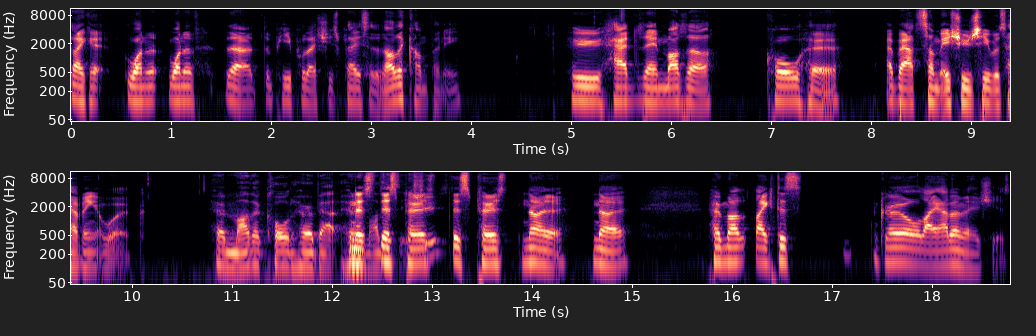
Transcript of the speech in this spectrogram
like a, one uh, one of the the people that she's placed at another company who had their mother call her about some issues she was having at work. Her mother called her about her And this mother's this issues. this person no no her mother like this girl like I don't know who she is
